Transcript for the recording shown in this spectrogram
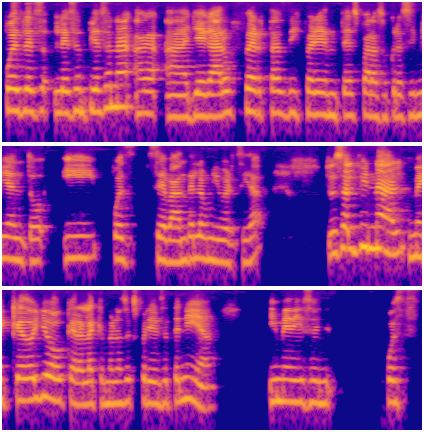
pues les, empiezan a, llegar ofertas diferentes para su crecimiento y pues se van de la universidad. Entonces al final me quedo yo, que era la que menos experiencia tenía, y me dicen, pues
